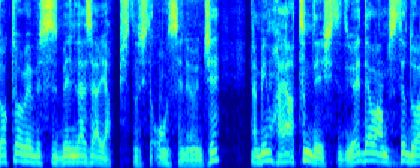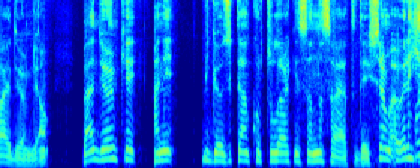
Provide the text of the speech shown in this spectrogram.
doktor bey siz beni lazer yapmıştınız işte 10 sene önce. Yani benim hayatım değişti diyor. Devamlı size dua ediyorum diyor. Ben diyorum ki hani bir gözlükten kurtularak insanın nasıl hayatı değiştir ama öyle Hocam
